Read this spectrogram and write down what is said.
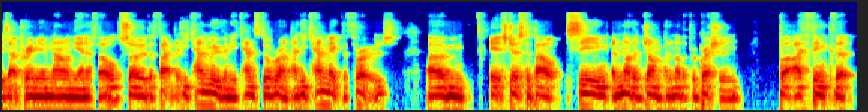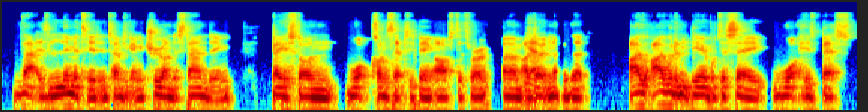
is at a premium now in the NFL. So the fact that he can move and he can still run and he can make the throws, um, it's just about seeing another jump and another progression. But I think that that is limited in terms of getting a true understanding based on what concepts he's being asked to throw. Um, I Yeah. don't know that I I wouldn't be able to say what his best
